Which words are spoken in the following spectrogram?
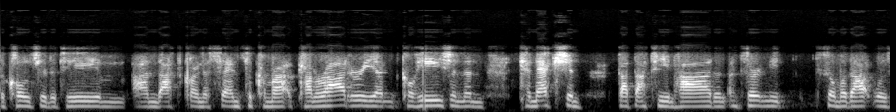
the culture the team and that kind of sense of camaraderie and cohesion and connection that that team had. And, and certainly some of that was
